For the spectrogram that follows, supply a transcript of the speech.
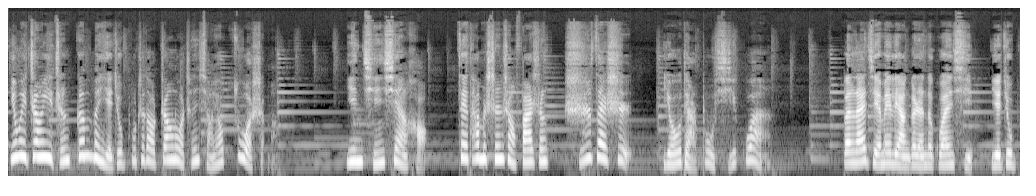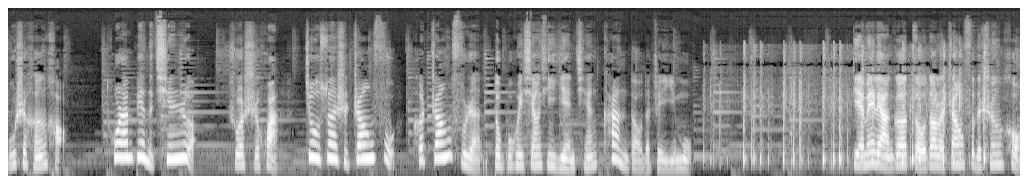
因为张逸晨根本也就不知道张洛尘想要做什么。殷勤献好，在他们身上发生，实在是有点不习惯。本来姐妹两个人的关系也就不是很好。突然变得亲热，说实话，就算是张父和张夫人都不会相信眼前看到的这一幕。姐妹两个走到了张父的身后，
